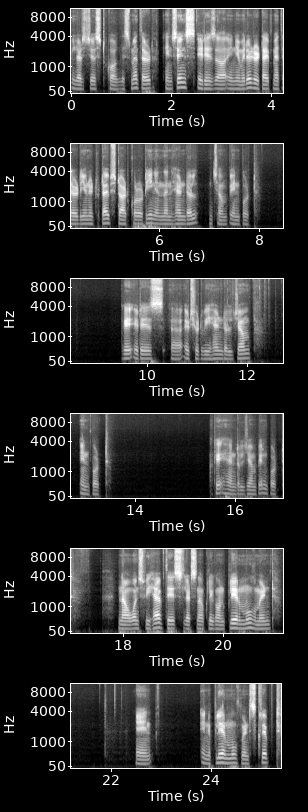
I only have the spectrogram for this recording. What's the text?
let's just call this method. And since it is a enumerator type method you need to type start coroutine and then handle jump input. Okay it is uh, it should be handle jump input okay handle jump input. Now once we have this let's now click on player movement. And in a player movement script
